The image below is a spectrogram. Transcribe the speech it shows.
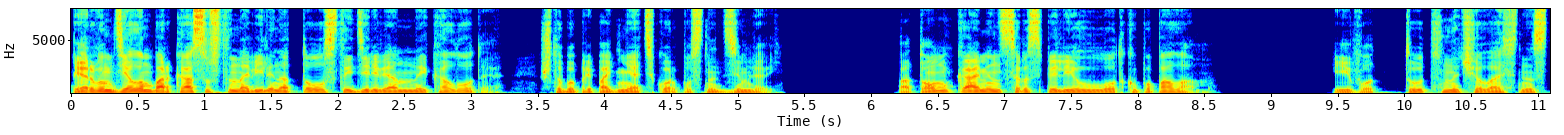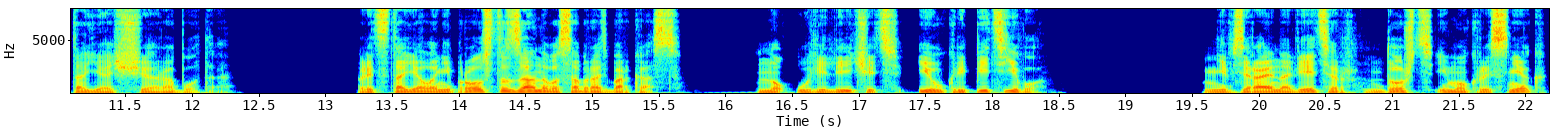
Первым делом баркас установили на толстые деревянные колоды, чтобы приподнять корпус над землей. Потом Каменс распилил лодку пополам. И вот тут началась настоящая работа. Предстояло не просто заново собрать баркас, но увеличить и укрепить его. Невзирая на ветер, дождь и мокрый снег,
